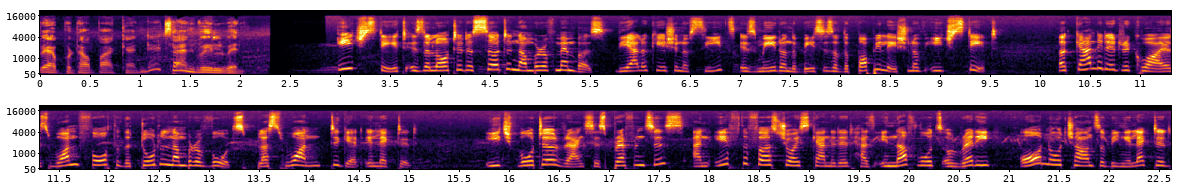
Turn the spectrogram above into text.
We have put up our candidates and we'll win. Each state is allotted a certain number of members. The allocation of seats is made on the basis of the population of each state. A candidate requires one fourth of the total number of votes plus one to get elected. Each voter ranks his preferences, and if the first choice candidate has enough votes already or no chance of being elected,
